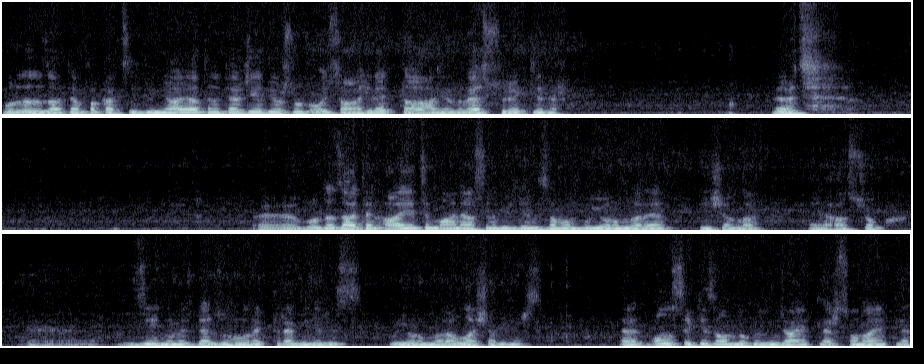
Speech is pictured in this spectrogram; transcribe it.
Burada da zaten fakat siz dünya hayatını tercih ediyorsunuz. Oysa ahiret daha hayırlı ve süreklidir. Evet. Ee, burada zaten ayetin manasını bildiğimiz zaman bu yorumları inşallah e, az çok e, zihnimizde zuhur ettirebiliriz. Bu yorumlara ulaşabiliriz. Evet 18-19. ayetler son ayetler.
